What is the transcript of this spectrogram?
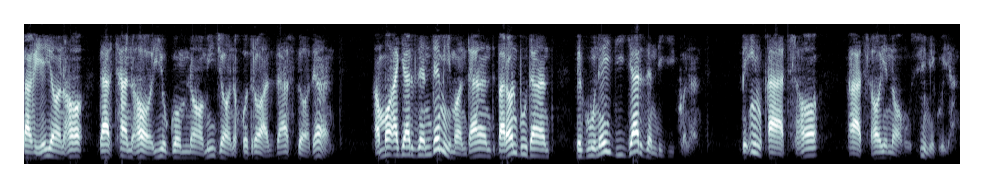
بقیه آنها در تنهایی و گمنامی جان خود را از دست دادند. اما اگر زنده میماندند بران بودند به گونه دیگر زندگی کنند. به این قتلها قتلهای ناموسی می‌گویند.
